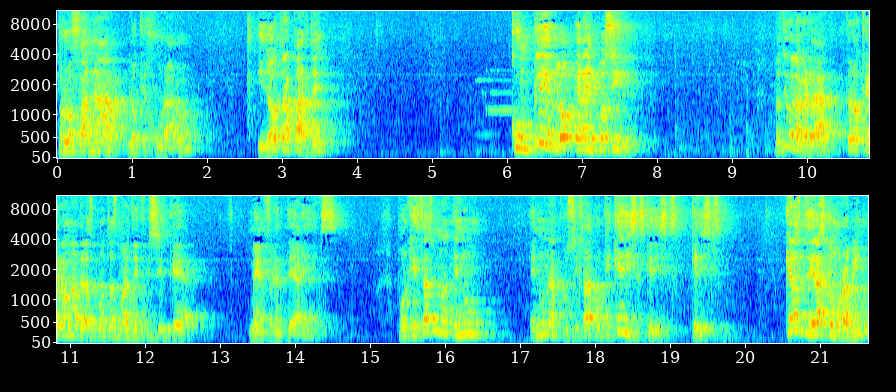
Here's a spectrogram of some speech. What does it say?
profanar lo que juraron, y de otra parte, cumplirlo era imposible. Les digo la verdad, creo que era una de las preguntas más difíciles que me enfrenté a ellas. Porque estás en, un, en una crucijada, porque ¿qué dices? ¿Qué dices? ¿Qué dices? ¿Qué nos dirás como rabino?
